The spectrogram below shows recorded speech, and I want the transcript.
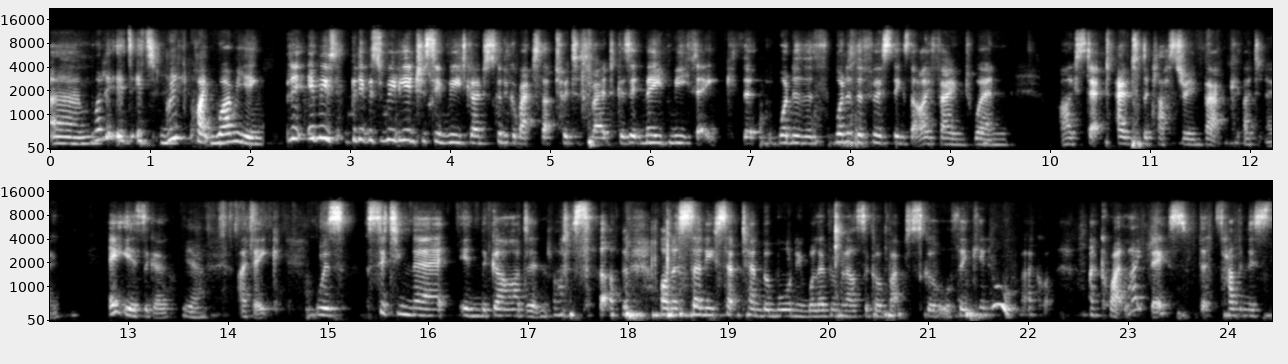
um, well, it, it's really quite worrying. But it, it, was, but it was really interesting reading. I'm just going to go back to that Twitter thread because it made me think that one of the one of the first things that I found when I stepped out of the classroom back, I don't know, eight years ago, yeah, I think, was sitting there in the garden on a, on a sunny September morning while everyone else had gone back to school, thinking, "Oh, I quite, I quite like this. That's having this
